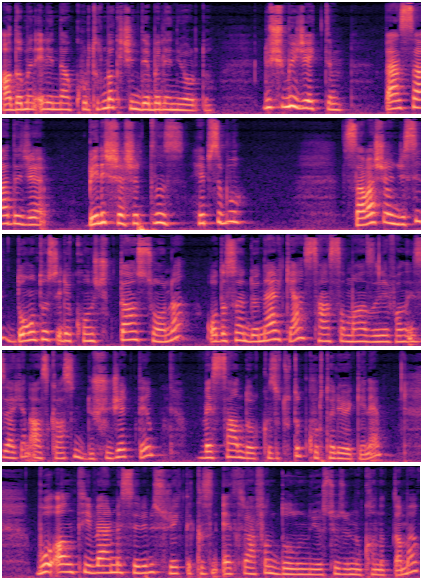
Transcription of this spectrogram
Adamın elinden kurtulmak için debeleniyordu. Düşmeyecektim. Ben sadece beni şaşırttınız. Hepsi bu. Savaş öncesi Dontos ile konuştuktan sonra odasına dönerken Sansa manzarayı falan izlerken az kalsın düşecekti. Ve Sandor kızı tutup kurtarıyor gene. Bu alıntıyı verme sebebi sürekli kızın etrafını dolunuyor sözümü kanıtlamak.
